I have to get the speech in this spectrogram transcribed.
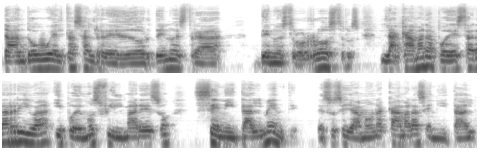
dando vueltas alrededor de, nuestra, de nuestros rostros. La cámara puede estar arriba y podemos filmar eso cenitalmente. Eso se llama una cámara cenital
